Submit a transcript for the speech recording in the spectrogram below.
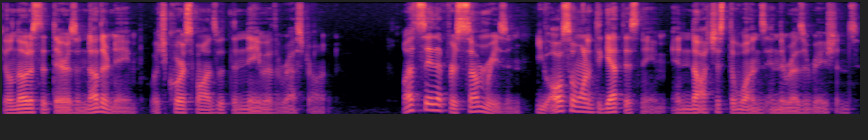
you'll notice that there is another name, which corresponds with the name of the restaurant. Let's say that for some reason, you also wanted to get this name and not just the ones in the reservations.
